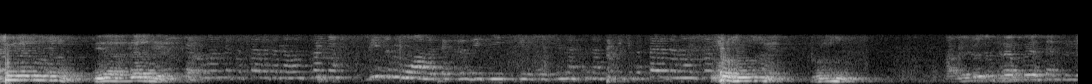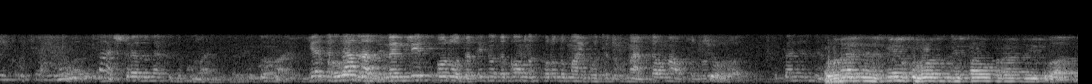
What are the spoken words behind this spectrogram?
Все, я зрозумів. Я, я зрозумів. ви можете поставити на голосування, відмовити кредитній спілці, чи на на все-таки поставити на Все, голосування. зрозумів. Зрозумів. Але людям треба пояснити, що Ну, знаєш, треба донести документи. Хто знає? Є землі споруда, згідно закону на споруду має бути документ. Це вона абсолютно. Питання з ним. Про внесення змін у розмірі ставок орендної плати.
